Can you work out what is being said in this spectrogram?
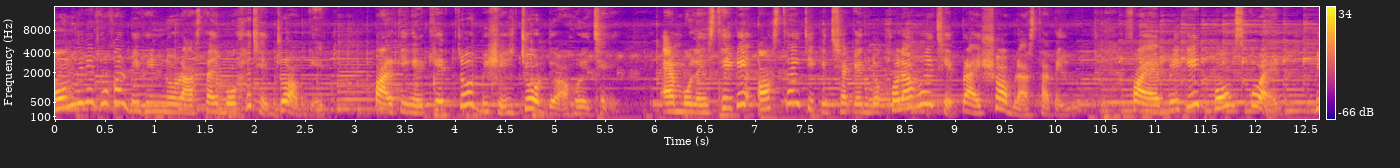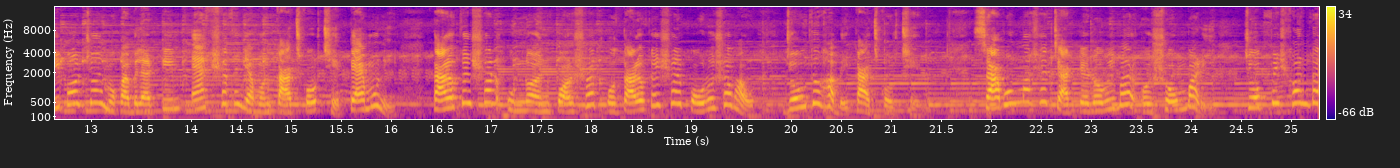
মন্দিরে ঢোকার বিভিন্ন রাস্তায় বসেছে ড্রপ গেট। পার্কিংয়ের ক্ষেত্রেও বিশেষ জোর দেওয়া হয়েছে। অ্যাম্বুলেন্স থেকে অস্থায়ী চিকিৎসা কেন্দ্র খোলা হয়েছে প্রায় সব রাস্তাতেই। ফায়ার ব্রিগেড, বোম স্কোয়াড, বিপর্যয় মোকাবিলার টিম একসাথে যেমন কাজ করছে, তেমনই তারকেশ্বর উন্নয়ন পর্ষদ ও তারকেশ্বর পৌরসভাও যৌথভাবে কাজ করছে। শ্রাবণ মাসের চারটে রবিবার ও সোমবারই চব্বিশ ঘণ্টা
